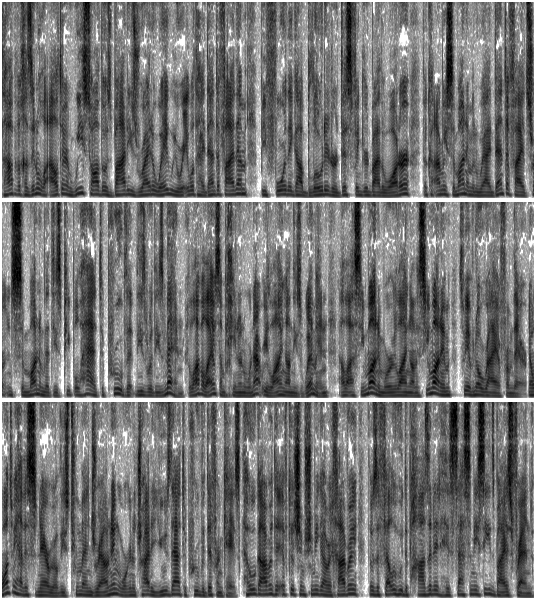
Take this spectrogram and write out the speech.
top of And we saw those bodies right away. We were able to identify them before they got bloated or disfigured by the water. The Amri Samanim, and we identified certain Samanim that these people had to prove that these were these men. We're not relying on these women. El Asimanim, we're relying on the Simanim, so we have no raya from there. Now, once we have this scenario of these two men drowning, we're going to try to use that to prove a different case. There was a fellow who deposited his sesame seeds by his friend.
